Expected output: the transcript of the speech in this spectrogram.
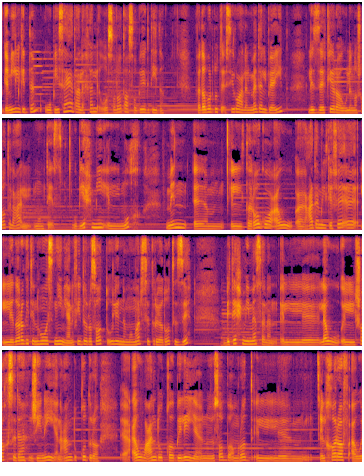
جميل جدا وبيساعد على خلق وصلات عصبية جديدة. فده برضو تأثيره على المدى البعيد للذاكرة ولنشاط العقل ممتاز. وبيحمي المخ من التراجع أو عدم الكفاءة لدرجة إن هو سنين. يعني في دراسات تقول إن ممارسة رياضات الذهن بتحمي مثلا لو الشخص ده جينيا عنده قدرة أو عنده قابلية أنه يصاب بأمراض الخرف أو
